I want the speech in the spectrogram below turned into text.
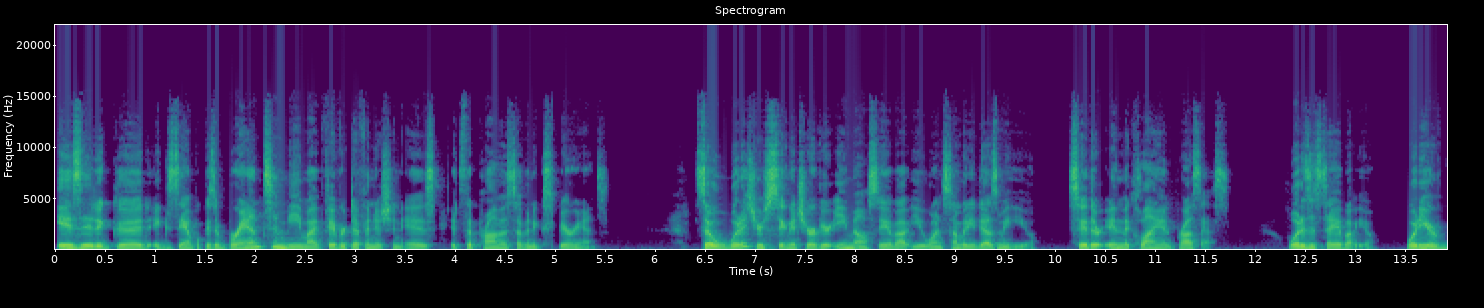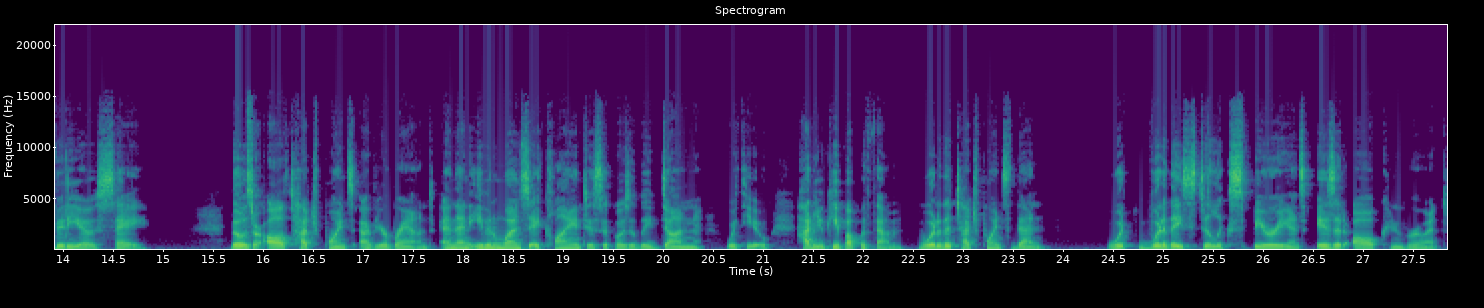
is it a good example? Because a brand to me, my favorite definition is it's the promise of an experience. So, what does your signature of your email say about you when somebody does meet you? Say they're in the client process. What does it say about you? What do your videos say? Those are all touch points of your brand. And then, even once a client is supposedly done with you, how do you keep up with them? What are the touch points then? What, what do they still experience? Is it all congruent?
